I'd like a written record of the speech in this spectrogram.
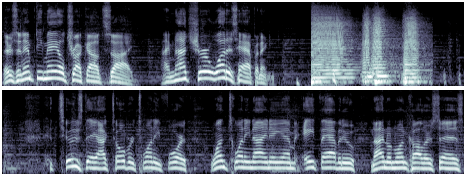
there's an empty mail truck outside. I'm not sure what is happening." Tuesday, October 24th, 1:29 a.m., 8th Avenue. 911 caller says,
